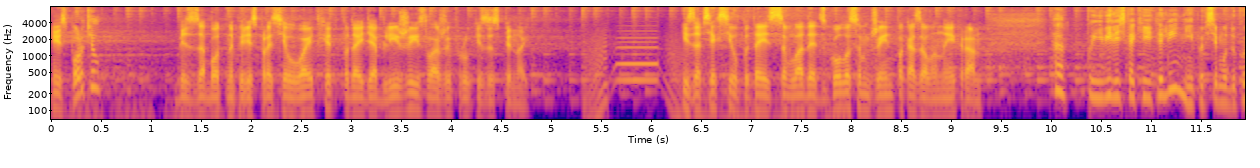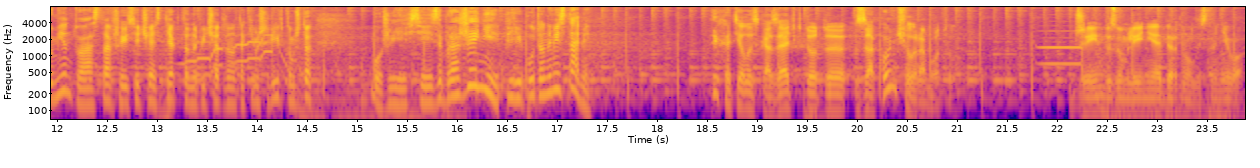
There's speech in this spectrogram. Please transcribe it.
«Испортил?» Беззаботно переспросил Уайтхед, подойдя ближе и сложив руки за спиной. Изо всех сил, пытаясь совладать с голосом, Джейн показала на экран. «А, «Появились какие-то линии по всему документу, а оставшаяся часть текста напечатана таким шрифтом, что... Боже, и все изображения перепутаны местами!» «Ты хотела сказать, кто-то закончил работу?» Джейн в изумлении обернулась на него.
